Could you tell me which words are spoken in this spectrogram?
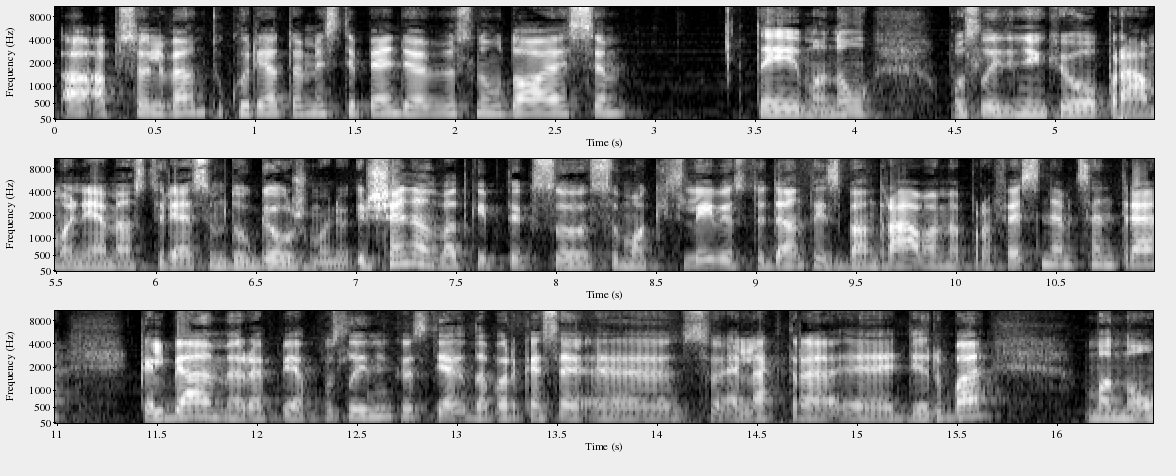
absolventų, kurie tomis stipendijomis naudojasi. Tai, manau, puslaidininkių pramonėje mes turėsim daugiau žmonių. Ir šiandien, vad kaip tik su, su moksleiviais studentais bendravome profesiniam centre, kalbėjome ir apie puslaidininkius, tiek dabar, kas e, su elektra e, dirba. Manau,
